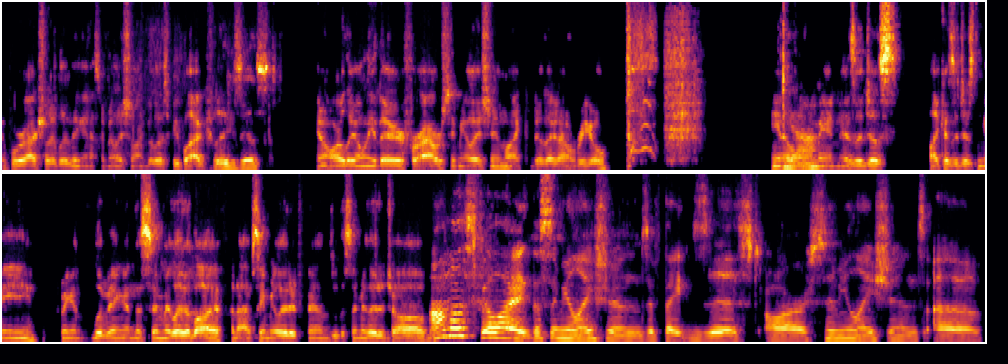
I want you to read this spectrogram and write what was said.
if we're actually living in a simulation, like, do those people actually exist? You know, are they only there for our simulation? Like, do they not real? you know, Yeah. I mean, is it just like, is it just me living, living in the simulated life, and I have simulated friends with a simulated job? I almost feel like the simulations, if they exist, are simulations of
